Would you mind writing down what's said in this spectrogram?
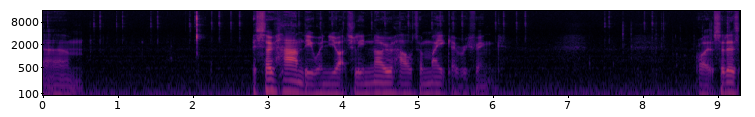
Um, it's so handy when you actually know how to make everything. Right, so there's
